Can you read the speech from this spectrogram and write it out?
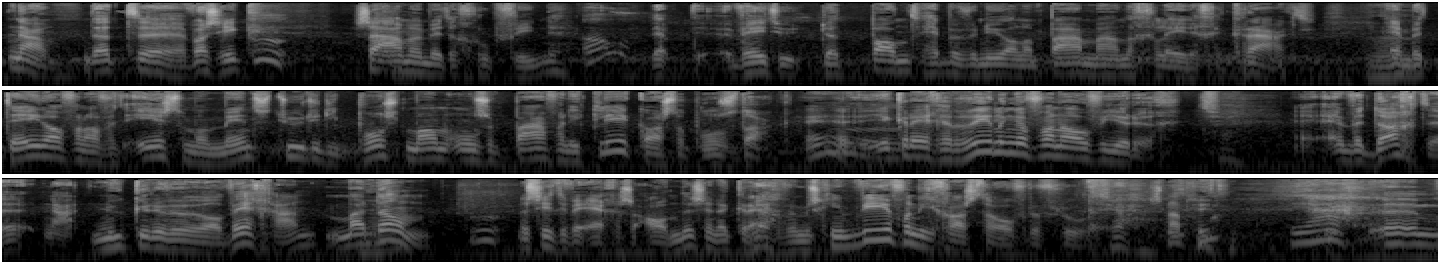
Nou, dat was ik. Samen met een groep vrienden. Ja, weet u, dat pand hebben we nu al een paar maanden geleden gekraakt. En meteen al vanaf het eerste moment stuurde die bosman ons een paar van die kleerkasten op ons dak. Hè. Je kreeg er rillingen van over je rug. En we dachten, nou, nu kunnen we wel weggaan, maar dan? Dan zitten we ergens anders en dan krijgen we misschien weer van die gasten over de vloer. Snap je? Ja, Ehm,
